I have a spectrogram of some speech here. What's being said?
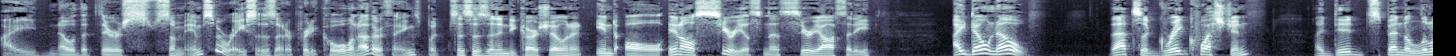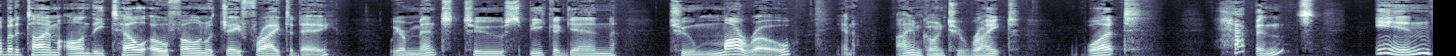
I know that there's some IMSA races that are pretty cool and other things, but since this is an IndyCar show and in all in all seriousness, seriosity, I don't know. That's a great question. I did spend a little bit of time on the Tell O phone with Jay Frye today. We are meant to speak again tomorrow, and I am going to write what happens in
